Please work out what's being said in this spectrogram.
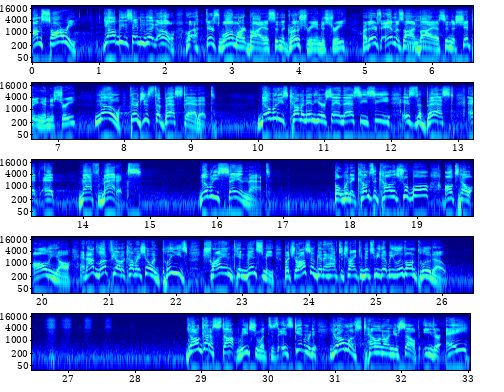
I'm sorry. Y'all be the same people like, oh, well, there's Walmart bias in the grocery industry, or there's Amazon bias in the shipping industry. No, they're just the best at it. Nobody's coming in here saying the SEC is the best at, at mathematics. Nobody's saying that. But when it comes to college football, I'll tell all of y'all. And I'd love for y'all to come and show and please try and convince me. But you're also going to have to try and convince me that we live on Pluto. Y'all got to stop reaching with this. It's getting ridiculous. You're almost telling on yourself. Either A,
